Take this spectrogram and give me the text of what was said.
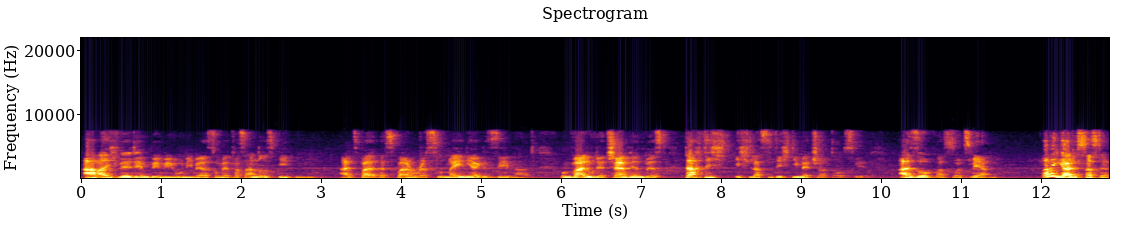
Aber ich will dem WWE-Universum etwas anderes bieten, als bei, es bei WrestleMania gesehen hat. Und weil du der Champion bist, dachte ich, ich lasse dich die Matchart auswählen. Also, was soll's werden? Aber wie geil ist das denn?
